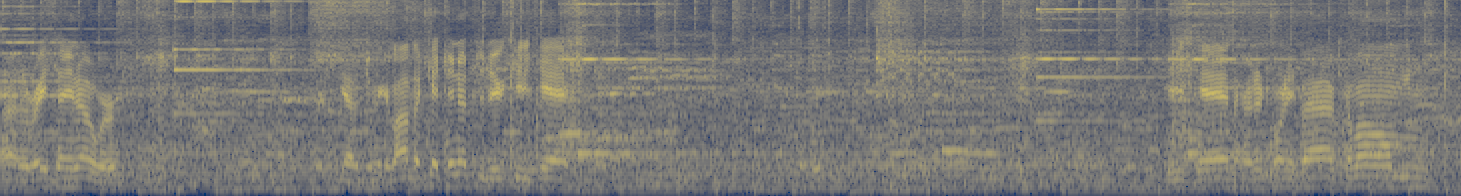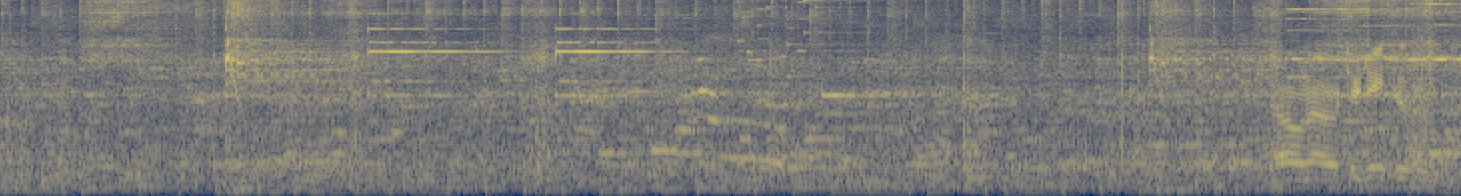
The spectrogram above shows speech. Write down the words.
Alright, the race ain't over. You got a lot of catching up to do, kitty cat. Kitty cat, 125, come on. Oh two jinxes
